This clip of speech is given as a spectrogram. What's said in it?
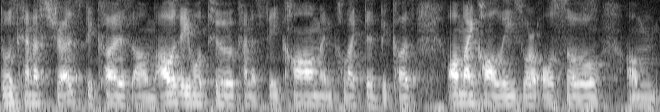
those kind of stress because um, I was able to kind of stay calm and collected because all my colleagues were also um,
